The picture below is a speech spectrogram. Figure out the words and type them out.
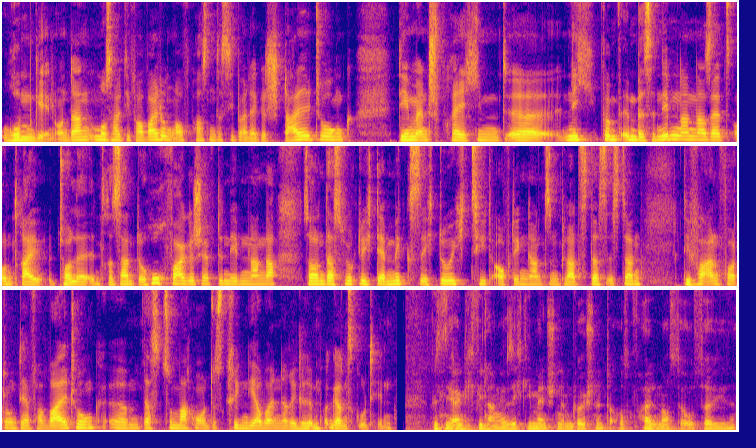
rumgehen. Und dann muss halt die Verwaltung aufpassen, dass sie bei der Gestaltung dementsprechend äh, nicht fünf Imbisse nebeneinander setzt und drei tolle, interessante Hochfahrgeschäfte nebeneinander, sondern dass wirklich der Mix sich durchzieht auf den ganzen Platz. Das ist dann die Verantwortung der Verwaltung, ähm, das zu machen und das kriegen die aber in der Regel immer ganz gut hin. Wissen Sie eigentlich, wie lange sich die Menschen im Durchschnitt aufhalten aus der Osterwiese?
